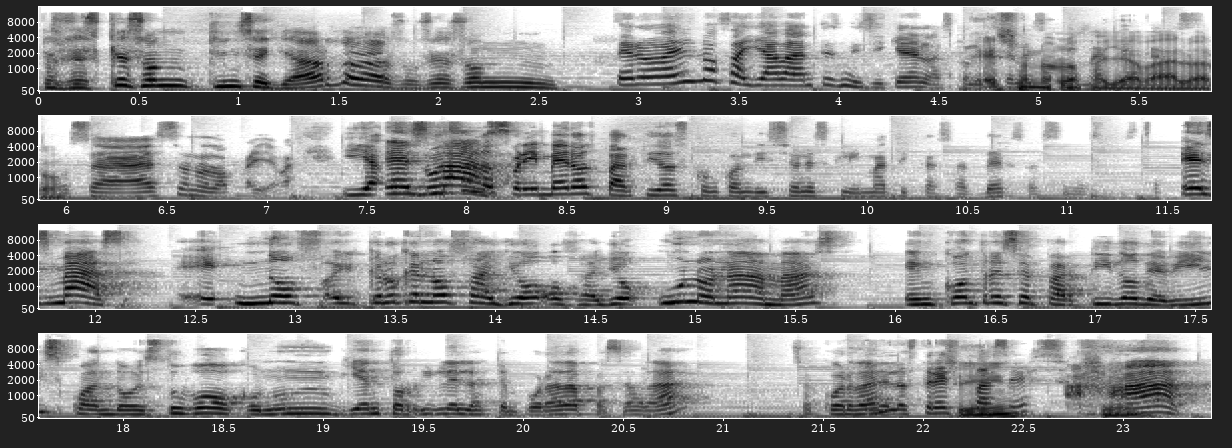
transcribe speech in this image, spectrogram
Pues es que son 15 yardas, o sea, son... Pero él no fallaba antes ni siquiera en las condiciones Eso no lo fallaba, Álvaro. O sea, eso no lo fallaba. Y Es no son más- los primeros partidos con condiciones climáticas adversas. visto. Es más, eh, no, creo que no falló o falló uno nada más en contra de ese partido de Bills cuando estuvo con un viento horrible la temporada pasada. ¿Se acuerdan? De los tres Sí. pases. Ajá,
